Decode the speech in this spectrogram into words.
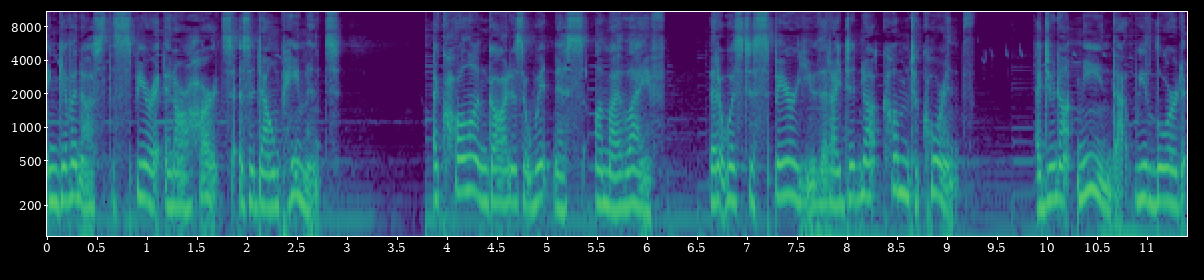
and given us the Spirit in our hearts as a down payment. I call on God as a witness on my life that it was to spare you that I did not come to Corinth. I do not mean that we lord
